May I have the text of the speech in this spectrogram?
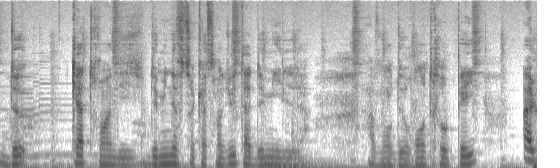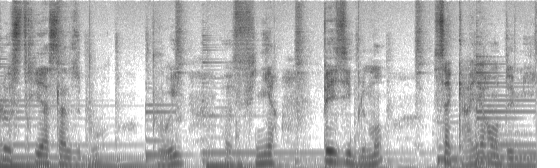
de de 1998 à 2000, avant de rentrer au pays à l'Austria Salzbourg pour y euh, finir paisiblement sa carrière en 2000.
